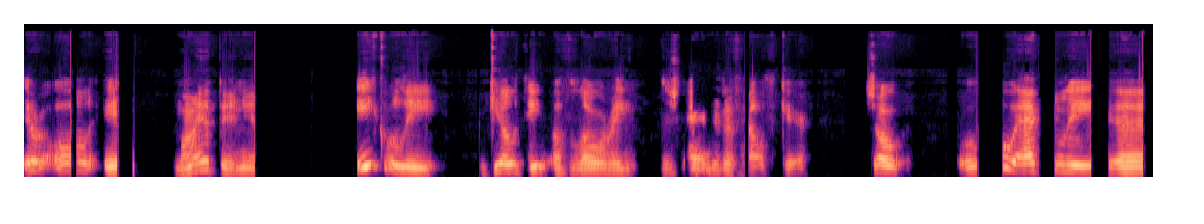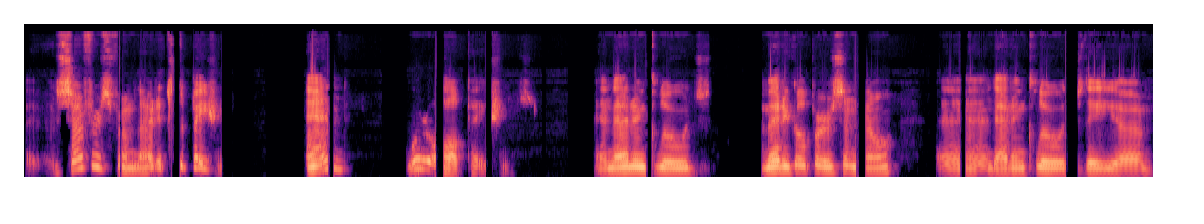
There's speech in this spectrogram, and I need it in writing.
They're all, in my opinion, equally guilty of lowering the standard of health care. So who actually uh, suffers from that? It's the patient. And we're all patients. And that includes medical personnel, and that includes the um,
